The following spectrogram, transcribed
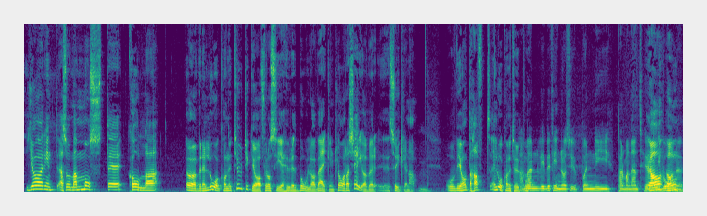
gör inte, alltså man måste kolla över en lågkonjunktur tycker jag för att se hur ett bolag verkligen klarar sig över eh, cyklerna. Och vi har inte haft en lågkonjunktur Ja, på... men vi befinner oss ju på en ny permanent hög Ja, nivå ja. nu,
